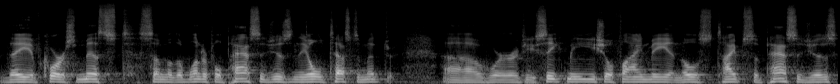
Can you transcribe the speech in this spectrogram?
they, of course, missed some of the wonderful passages in the Old Testament uh, where if you seek me, you shall find me, and those types of passages.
